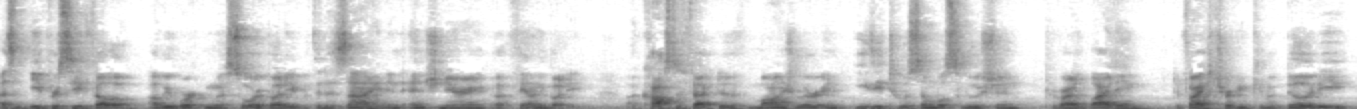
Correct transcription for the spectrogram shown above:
As an E4C Fellow, I'll be working with SolarBuddy with the design and engineering of Family Buddy, a cost-effective, modular, and easy-to-assemble solution to provide lighting, device charging capability,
